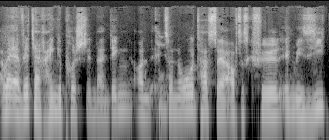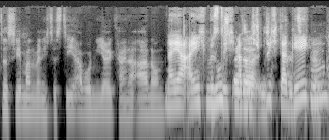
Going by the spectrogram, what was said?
aber er wird ja reingepusht in dein Ding und Okay. zur Not hast du ja auch das Gefühl, irgendwie sieht das jemand, wenn ich das deabonniere, keine Ahnung. Naja, eigentlich müsste ich, also Newsletter spricht dagegen,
